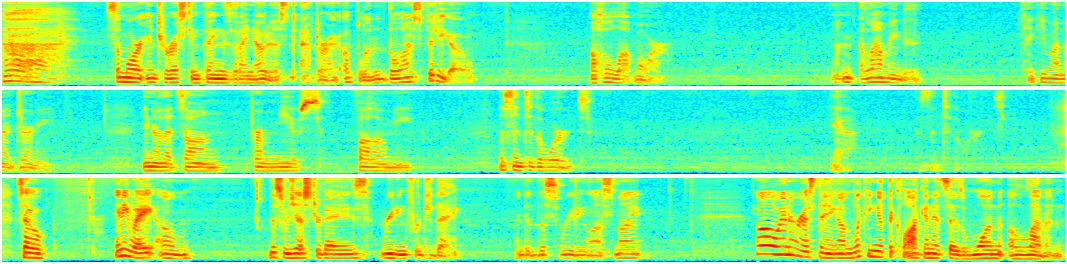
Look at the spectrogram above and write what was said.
Ah, some more interesting things that I noticed after I uploaded the last video. A whole lot more. Me, allow me to take you on that journey. You know that song from Muse? Follow me. Listen to the words. Yeah, listen to the words. So, anyway, um, this was yesterday's reading for today. I did this reading last night. Oh, interesting. I'm looking at the clock and it says 111.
